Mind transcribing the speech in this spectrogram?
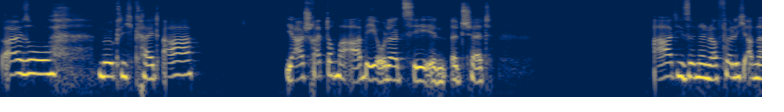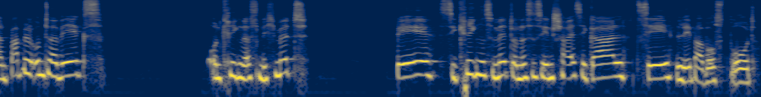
Also Möglichkeit A. Ja, schreibt doch mal A, B oder C in äh, Chat. A, die sind in einer völlig anderen Bubble unterwegs und kriegen das nicht mit. B, sie kriegen es mit und es ist ihnen scheißegal. C, Leberwurstbrot.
